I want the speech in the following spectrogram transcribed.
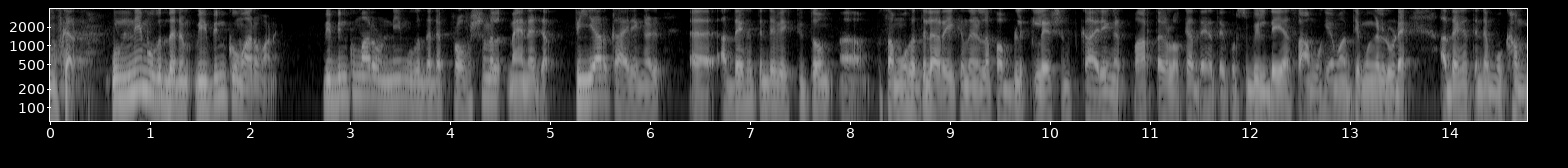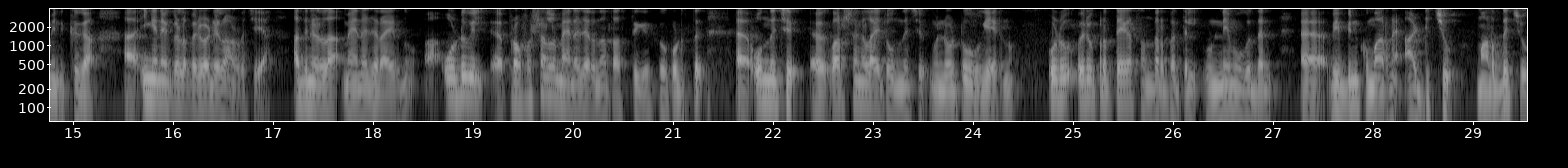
നമസ്കാരം. ഉണ്ണി മുകുന്ദനും വിപിൻ കുമാറുമാണ്. വിപിൻ കുമാർ ഉണ്ണി മുകുന്ദന്റെ പ്രൊഫഷണൽ മാനേജർ പി ആർ കാര്യങ്ങൾ ഏഹ്, അദ്ദേഹത്തിന്റെ വ്യക്തിത്വം സമൂഹത്തിൽ അറിയിക്കുന്നതിനുള്ള പബ്ലിക് റിലേഷൻസ് കാര്യങ്ങൾ വാർത്തകളൊക്കെ അദ്ദേഹത്തെക്കുറിച്ച് ബിൽഡ് ചെയ്യുക സാമൂഹ്യ മാധ്യമങ്ങളിലൂടെ അദ്ദേഹത്തിന്റെ മുഖം മിനുക്കുക ഇങ്ങനെയൊക്കെയുള്ള പരിപാടികളാണല്ലോ ചെയ്യുക. അതിനുള്ള മാനേജറായിരുന്നു ഒടുവിൽ പ്രൊഫഷണൽ മാനേജർ എന്ന തസ്തികയൊക്കെ കൊടുത്ത് ഒന്നിച്ച് വർഷങ്ങളായിട്ട് ഒന്നിച്ച് മുന്നോട്ട് പോവുകയായിരുന്നു. ഒരു ഒരു പ്രത്യേക സന്ദർഭത്തിൽ ഉണ്ണി മുകുന്ദൻ വിപിൻ കുമാറിനെ അടിച്ചു മർദ്ദിച്ചു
